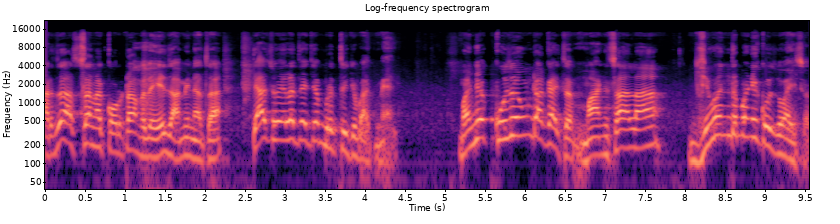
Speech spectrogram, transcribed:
अर्ज असताना कोर्टामध्ये जामिनाचा त्याच वेळेला त्याच्या मृत्यूची बातमी आली. म्हणजे कुजवून टाकायचं. माणसाला जिवंतपणे कुजवायचं.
